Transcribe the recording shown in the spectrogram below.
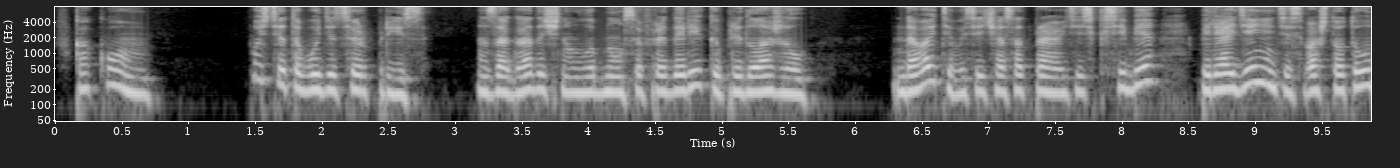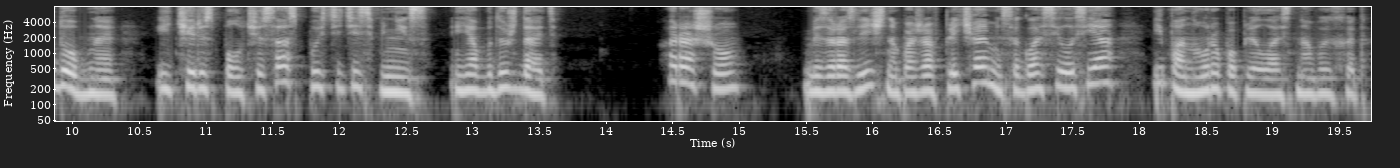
«В каком?» «Пусть это будет сюрприз», — загадочно улыбнулся Фредерик и предложил. «Давайте вы сейчас отправитесь к себе, переоденетесь во что-то удобное и через полчаса спуститесь вниз, я буду ждать». «Хорошо». Безразлично пожав плечами, согласилась я и понуро поплелась на выход.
